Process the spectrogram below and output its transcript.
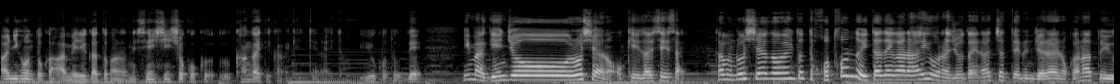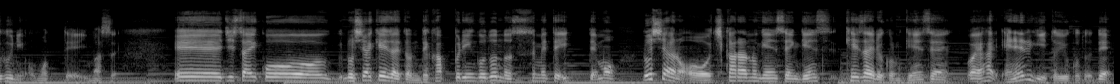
日本とかアメリカとかの、ね、先進諸国考えていかなきゃいけないということで、今現状、ロシアの経済制裁、多分ロシア側にとってほとんど痛手がないような状態になっちゃってるんじゃないのかなというふうに思っています。えー、実際こう、ロシア経済とのデカップリングをどんどん進めていっても、ロシアの力の源泉、経済力の源泉はやはりエネルギーということで、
